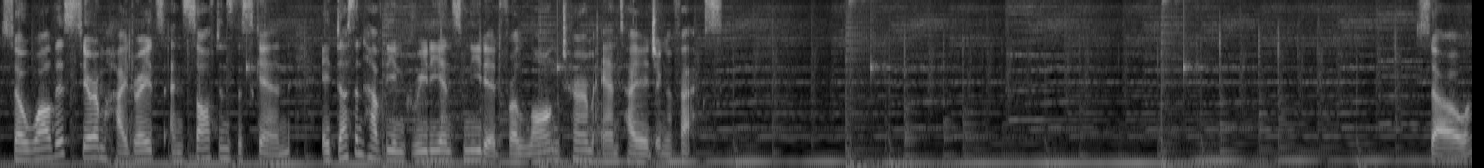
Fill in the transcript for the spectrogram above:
So while this serum hydrates and softens the skin, it doesn't have the ingredients needed for long-term anti-aging effects. So,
